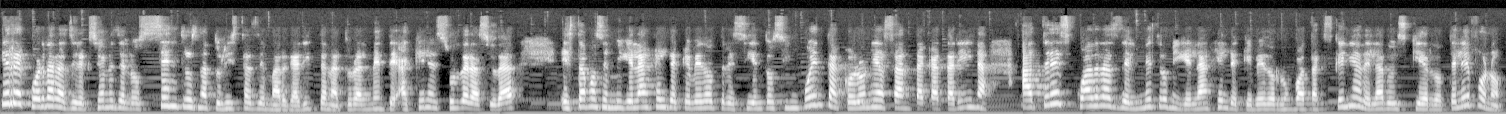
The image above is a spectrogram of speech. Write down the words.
Y recuerda las direcciones de los centros naturistas de Margarita, naturalmente, aquí en el sur de la ciudad. Estamos en Miguel Ángel de Quevedo 350, Colonia Santa Catarina, a tres cuadras del Metro Miguel Ángel de Quevedo, rumbo a Taxqueña, del lado izquierdo. Teléfono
